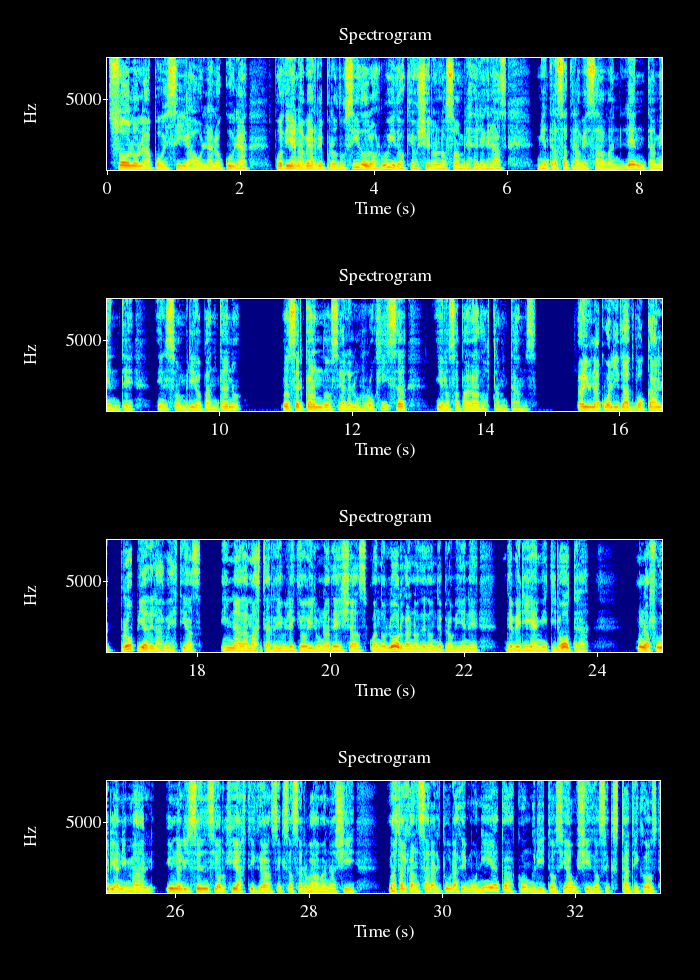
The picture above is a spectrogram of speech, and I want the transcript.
Solo la poesía o la locura podían haber reproducido los ruidos que oyeron los hombres de Legras mientras atravesaban lentamente el sombrío pantano, acercándose a la luz rojiza y a los apagados tam-tams. Hay una cualidad vocal propia de las bestias, y nada más terrible que oír una de ellas cuando el órgano de donde proviene debería emitir otra. Una furia animal y una licencia orgiástica se exacerbaban allí, hasta alcanzar alturas demoníacas con gritos y aullidos extáticos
